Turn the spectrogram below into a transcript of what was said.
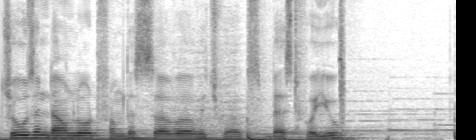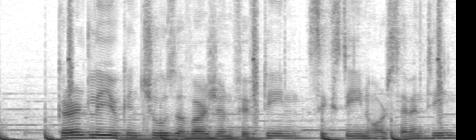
Choose and download from the server which works best for you. Currently you can choose a version 15, 16 or 17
